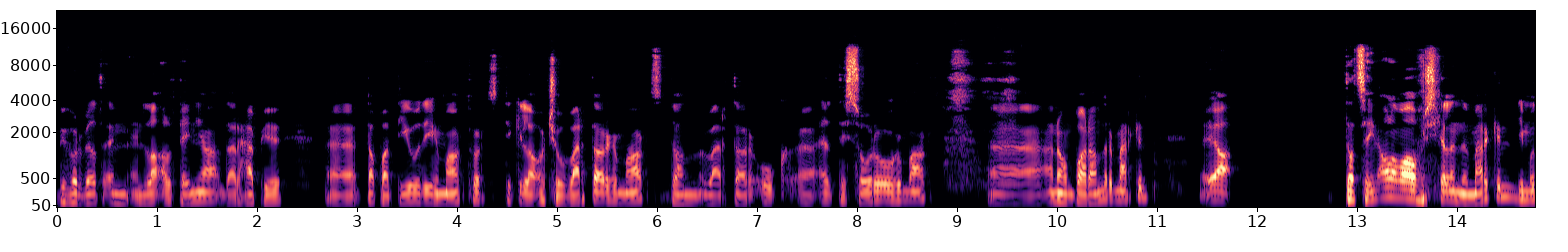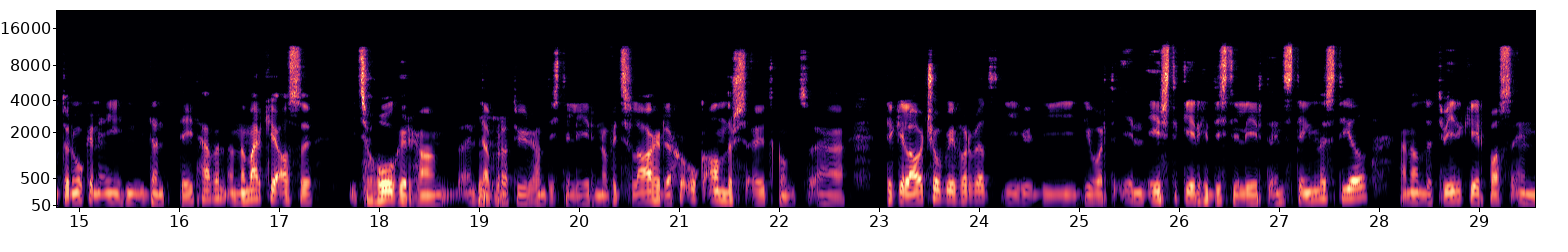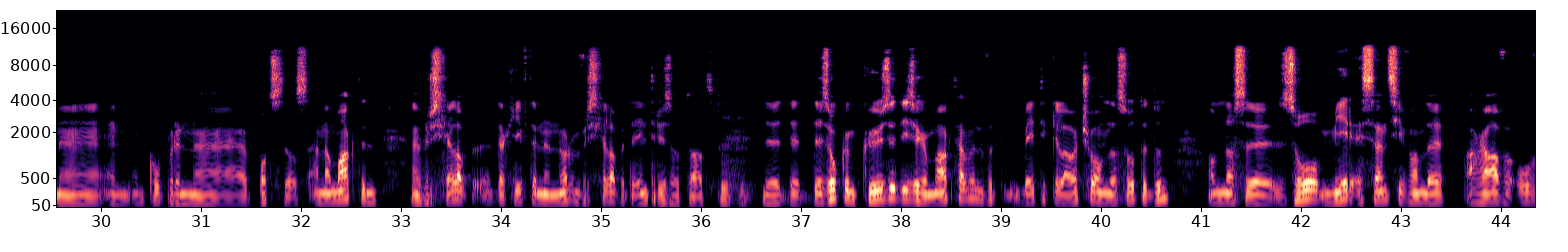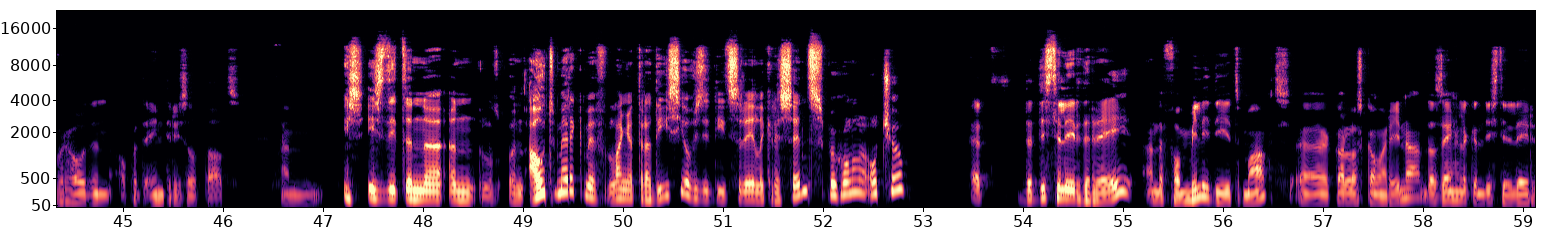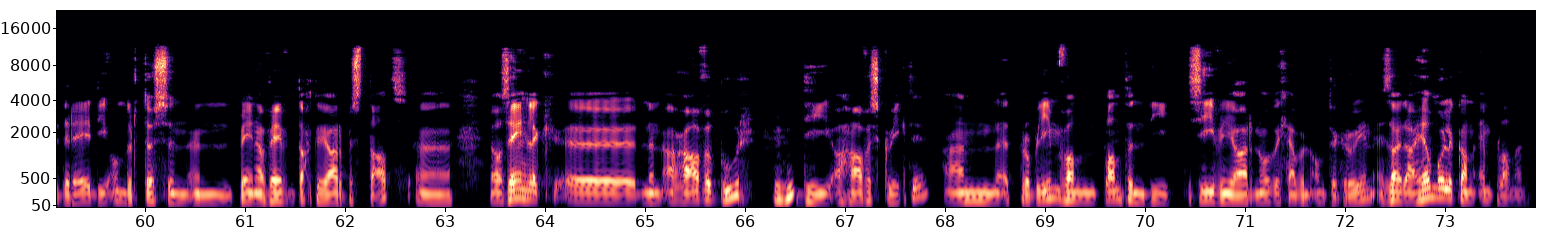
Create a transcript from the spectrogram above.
bijvoorbeeld in, in La Alteña, daar heb je eh, Tapatio die gemaakt wordt. Tequila Ocho werd daar gemaakt. Dan werd daar ook El Tesoro gemaakt. En nog een paar andere merken. Ja, dat zijn allemaal verschillende merken. Die moeten ook een eigen identiteit hebben. En dan merk je als ze iets hoger gaan in temperatuur gaan distilleren, of iets lager, dat je ook anders uitkomt. Tequila Ocho bijvoorbeeld, die, die, die wordt in eerste keer gedistilleerd in stainless steel, en dan de tweede keer pas in, eh, in, in koperen eh, potstils. En dat maakt een, een verschil op, dat geeft een enorm verschil op het eindresultaat. Mhm. De, de, het is ook een keuze die ze gemaakt hebben voor- bij Tequila Ocho om dat zo te doen, omdat ze zo meer essentie van de agave overhouden op het eindresultaat. En Is, is dit een, eh, een, een oud merk met lange traditie, of is dit iets redelijk recents begonnen, Ocho? het, de distilleerderij en de familie die het maakt, eh, Carlos Camarena, dat is eigenlijk een distilleerderij die ondertussen een bijna 85 jaar bestaat. Eh, dat was eigenlijk een agaveboer Mhm. die agaves kweekte. En het probleem van planten die zeven jaar nodig hebben om te groeien, is dat je dat heel moeilijk kan inplannen.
